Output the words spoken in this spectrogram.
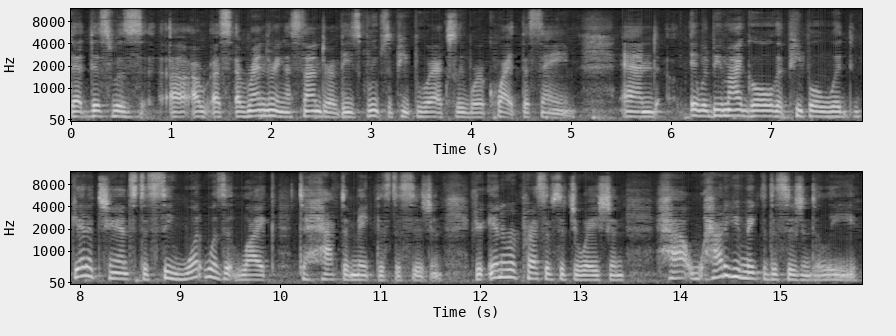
that this was a, a, a rendering asunder of these groups of people who actually were quite the same. And it would be my goal that people would get a chance to see what was it like to have to make this decision. If you're in a repressive situation, how, how do you make the decision to leave?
